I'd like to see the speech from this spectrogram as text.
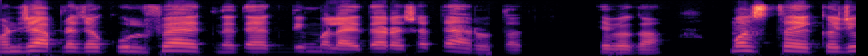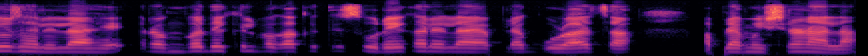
म्हणजे आपल्या ज्या कुल्फ्या आहेत ना, त्या अगदी मलाईदार अशा तयार होतात. हे बघा, मस्त एकजीव झालेला आहे. रंग देखील बघा किती सुरेख आलेला आहे आपल्या गुळाचा, आपल्या मिश्रणाला.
